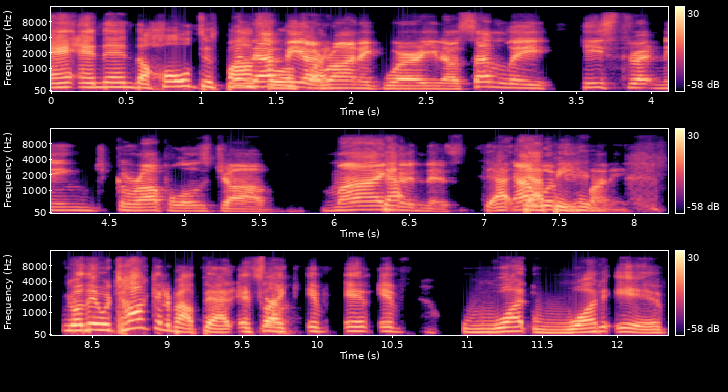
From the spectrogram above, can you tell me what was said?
And, and then the whole Wouldn't debacle. that be of, like, ironic where, you know, suddenly he's threatening Garoppolo's job? My That- goodness. that, That that'd be be- funny. Well, they were talking about that. It's Yeah. like if if if what what if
